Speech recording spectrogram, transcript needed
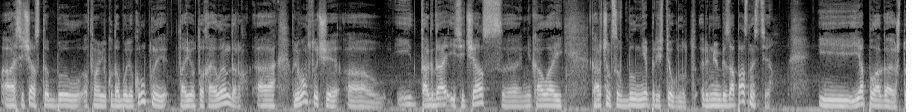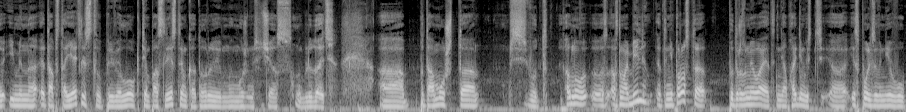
А сейчас это был автомобиль куда более крупный, Toyota Highlander. А в любом случае, а, и тогда, и сейчас э, Николай Карченцев был не пристегнут ремнем безопасности. И я полагаю, что именно это обстоятельство привело к тем последствиям, которые мы можем сейчас наблюдать. Потому что вот, ну, автомобиль – это не просто подразумевает необходимость э, использования его,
